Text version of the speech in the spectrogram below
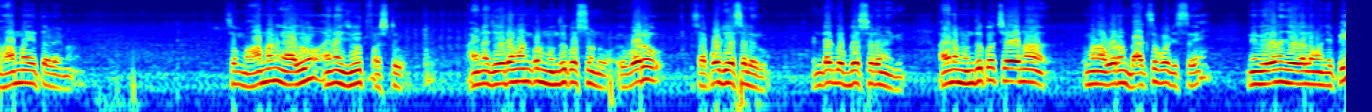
మా అమ్మ అవుతాడు ఆయన. సో మా అమ్మని కాదు ఆయన యూత్ ఫస్ట్ ఆయన చేద్దామనుకొని ముందుకు వస్తుండు. ఎవరు సపోర్ట్ చేస్తలేరు. ఇంటకు దొబ్బేస్తారు ఆయనకి. ఆయన ముందుకు వచ్చి మన ఎవరైనా బ్యాక్ సపోర్ట్ ఇస్తే మేము ఏదైనా చేయగలమని చెప్పి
